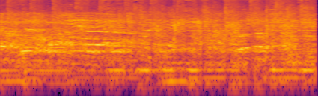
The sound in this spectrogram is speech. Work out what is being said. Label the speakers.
Speaker 1: Yeah.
